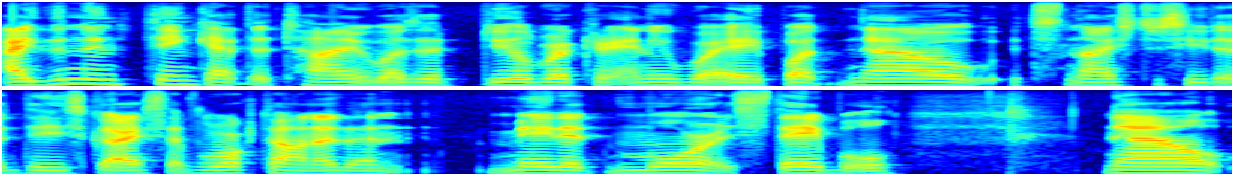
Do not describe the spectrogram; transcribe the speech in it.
I didn't think at the time it was a deal breaker anyway, but now it's nice to see that these guys have worked on it and made it more stable. Now,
